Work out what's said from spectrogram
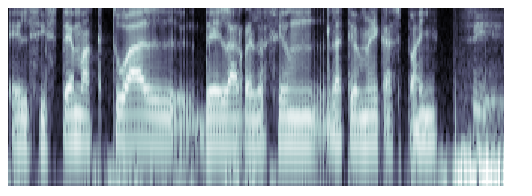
el, sistema actual de la relación Latinoamérica-España. Sí,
